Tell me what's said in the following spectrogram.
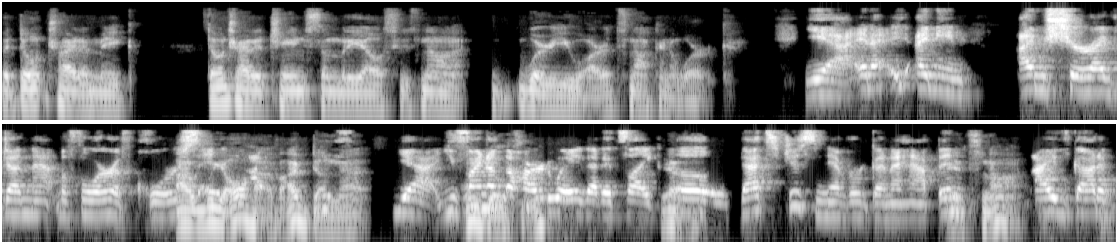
but don't try to make don't try to change somebody else who's not where you are. It's not going to work. Yeah. And I, I mean, I'm sure I've done that before, of course. Uh, we And all I- have. I've done that. Yeah. You find out the hard way that it's like, Yeah. oh, that's just never going to happen. It's not. I've got to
